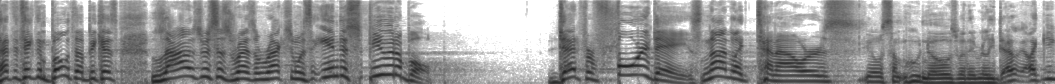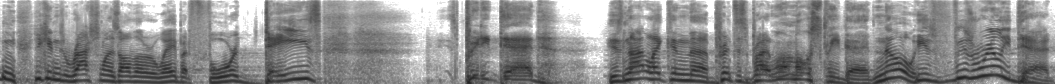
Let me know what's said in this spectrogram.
They had to take them both up because Lazarus' resurrection was indisputable. Dead for four days, not like 10 hours, you know, some, who knows where they really dead. Like you can, you can rationalize all that away, but four days? He's pretty dead. He's not like in the Princess Bride, well, mostly dead. No, he's, he's really dead.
